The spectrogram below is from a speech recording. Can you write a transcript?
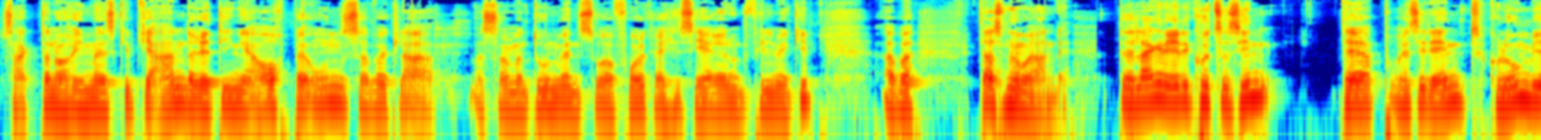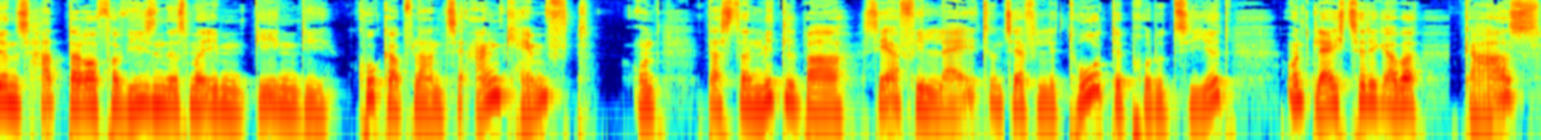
sagt dann auch immer, es gibt ja andere Dinge auch bei uns, aber klar, was soll man tun, wenn es so erfolgreiche Serien und Filme gibt? Aber das nur am Rande. Der lange Rede, kurzer Sinn. Der Präsident Kolumbiens hat darauf verwiesen, dass man eben gegen die Coca-Pflanze ankämpft und das dann mittelbar sehr viel Leid und sehr viele Tote produziert und gleichzeitig aber Gas,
